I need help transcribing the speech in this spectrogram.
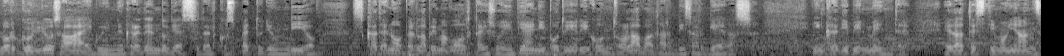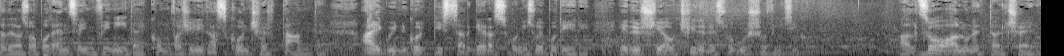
L'orgogliosa Aegwin, credendo di essere al cospetto di un dio, scatenò per la prima volta i suoi pieni poteri contro l'avatar di Sargeras. Incredibilmente, e da testimonianza della sua potenza infinita e con facilità sconcertante, Aegwin colpì Sargeras con i suoi poteri e riuscì a uccidere il suo guscio fisico. Alzò Alunet al cielo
